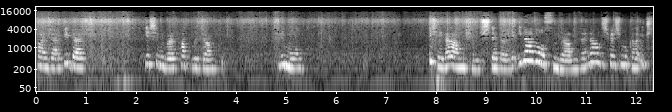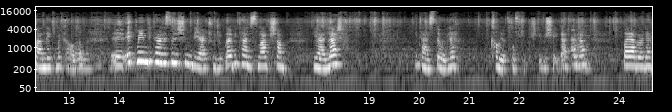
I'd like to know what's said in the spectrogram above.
pancar, biber, yeşil biber, patlıcan, limon. Bir şeyler almışım işte böyle. İlave olsun diye aldım üzerine. Alışverişim bu kadar. Üç tane de ekmek aldım. Ee, ekmeğin bir tanesini şimdi yer çocuklar. Bir tanesini akşam yerler. Bir tanesi de öyle kalıyor tostluk işte bir şeyler falan. Baya böyle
